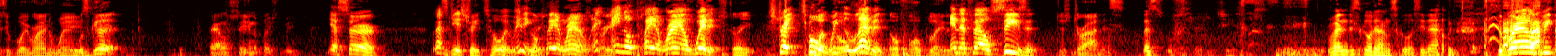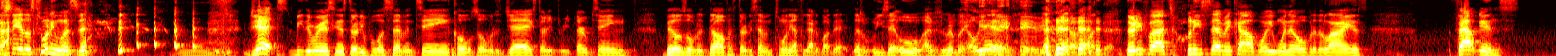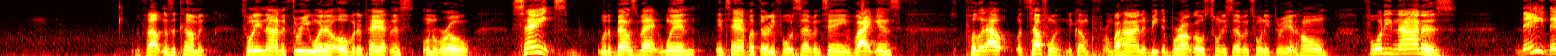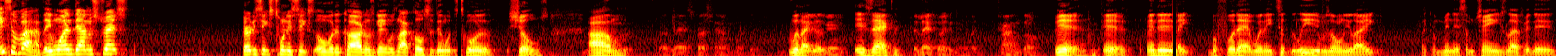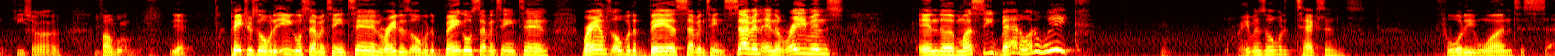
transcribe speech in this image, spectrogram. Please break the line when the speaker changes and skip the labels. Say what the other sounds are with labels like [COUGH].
Is, your boy Ryan the Wave.
What's good?
Alan Shea in the place to be.
Yes, sir. Let's get straight to it. We ain't gonna play around. Ain't,
Straight.
ain't no play around with it.
straight?
Straight to it. Week
No-
11,
No foreplay. today.
NFL season.
Just dryness.
Let's. [LAUGHS] Jesus. Run, just go down the score. See now, the Browns beat the Steelers twenty-one seven. [LAUGHS] Jets beat the Redskins 34-17. Colts over the Jags 33-13. Bills over the Dolphins 37-20. I forgot about that. That's when you said, "Ooh," I just remember. Oh yeah. [LAUGHS]
we forgot about that. [LAUGHS]
35-27 Cowboy winner over the Lions. Falcons. The Falcons are coming. 29 to 3 winner over the Panthers on the road. Saints with a bounce back win in Tampa 34-17. Vikings pull it out a tough one. They come from behind and beat the Broncos 27-23 at home. 49ers they they survived. They won down the stretch 36-26 over the Cardinals. Game was a lot closer than what the score shows. Um
The last touchdown the,
with like a,
game.
exactly.
The last play of the game. Like, time was gone.
Yeah, yeah. And then like before that, when they took the lead, it was only like like a minute, some change left, and then Keyshawn fumbled. Yeah. Patriots over the Eagles 17-10. Raiders over the Bengals 17-10. Rams over the Bears 17-7. And the Ravens in the must-see battle of the week. Ravens over the Texans 41 to 7.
